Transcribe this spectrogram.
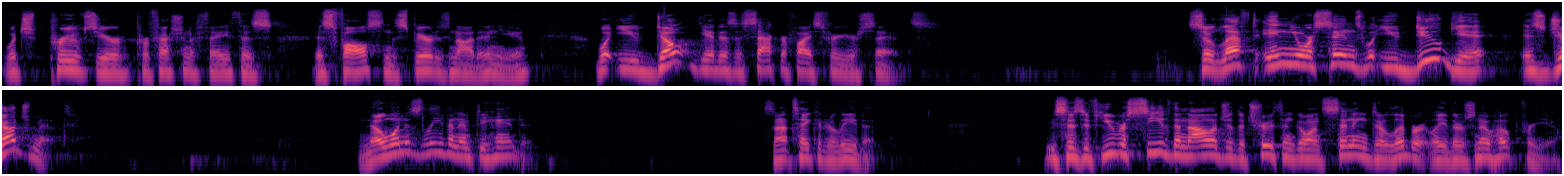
which proves your profession of faith is, is false and the Spirit is not in you, what you don't get is a sacrifice for your sins. So, left in your sins, what you do get is judgment. No one is leaving empty handed. It's not take it or leave it. He says, if you receive the knowledge of the truth and go on sinning deliberately, there's no hope for you.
